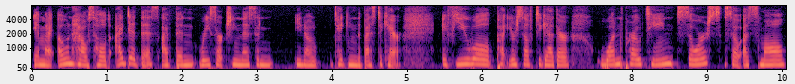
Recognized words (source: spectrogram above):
in my own household, I did this. I've been researching this and you know, taking the best of care. If you will put yourself together one protein source, so a small,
